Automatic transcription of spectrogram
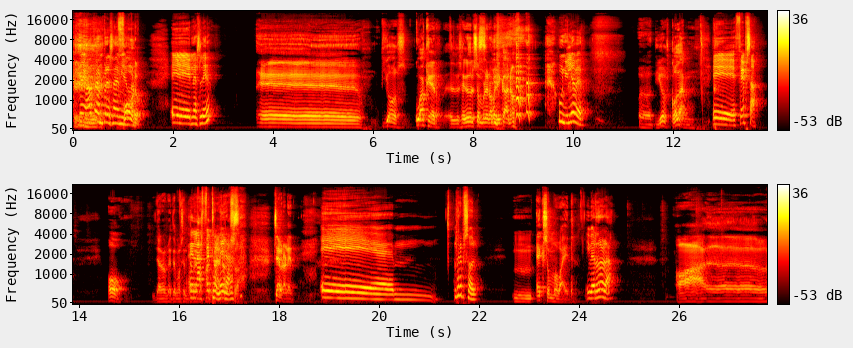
Venga, otra empresa de mierda. Ford. Eh, Nestlé. Eh, Dios, Quaker, el señor del sombrero americano. Unilever. Eh, Dios, Kodan. Eh, Cepsa. Oh, ya nos metemos en, En las petroleras. Chevrolet. Eh, Repsol. Mm, ExxonMobil. Iberdrola. Eh,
